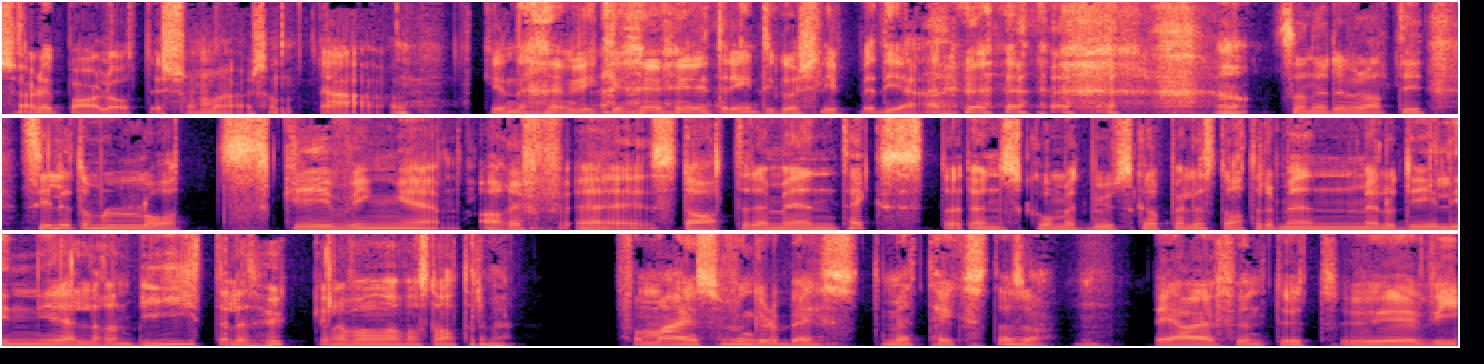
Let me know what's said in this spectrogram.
Så er det et par låter som er sånn Ja, kunne, vi, kunne, vi trengte ikke å slippe de her. ja. Sånn er det vel alltid. Si litt om låtskriving, Arif. Eh, starter det med en tekst, et ønske om et budskap, eller starter det med en melodilinje, eller en beat, eller et hook, eller hva, hva starter det med? For meg så fungerer det best med tekst, altså. Mm. Det har jeg funnet ut. Vi, vi,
